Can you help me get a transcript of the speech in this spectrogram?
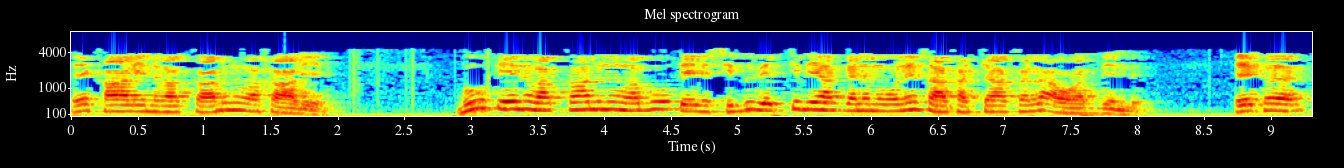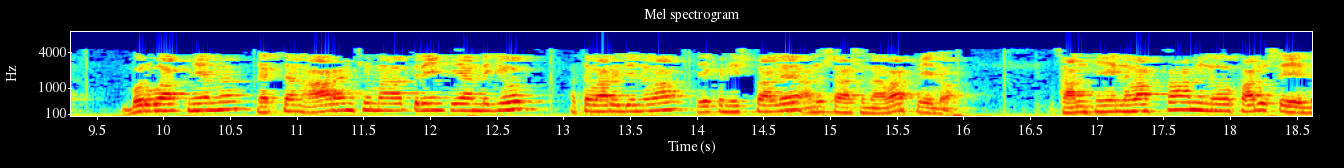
ඒ කාලීන වක්කාමිනු අකාලීන. භූතේන වක්කාමිනු අභූතේන සිදු වෙච්ච දෙයක් ගැනම ඕනේ සාකච්ඡා කරලා අවවත් වෙන්න. ඒක බොරුවක් නෙම නැත්නම් ආරංචි මාත්‍රයෙන් කියන්නේ ගියොත් අත වර්ධිනවා ඒක නිෂ්ඵල අනුශාසනාවක් වෙනවා. සංහේන වක්කාමිනෝ පරුසේන.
